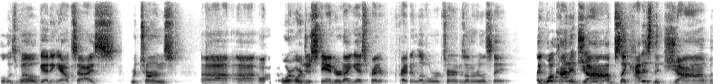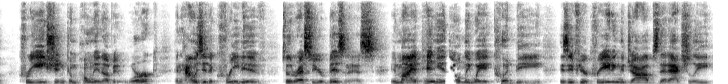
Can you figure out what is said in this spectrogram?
level as well, getting outsized returns uh, uh, on, or or just standard, I guess, credit credit level returns on the real estate? Like, what kind of jobs? Like, how does the job creation component of it work, and how is it accretive to the rest of your business? In my opinion, the only way it could be is if you're creating the jobs that actually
